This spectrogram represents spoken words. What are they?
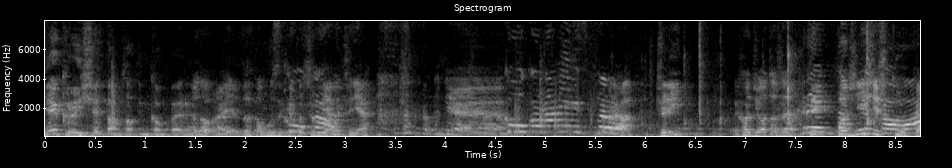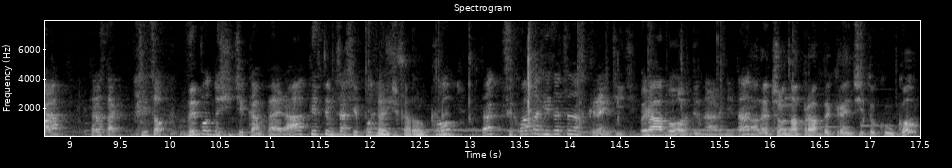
Nie kryj się tam za tym kamperem. No dobra, jest. Tylko muzykę Kółko. potrzebujemy, czy nie? Nie. Kółko na miejsce! Dobra, czyli chodzi o to, że ty Kręcasz podniesiesz dookoła. kółka. Teraz tak, czyli co? Wy podnosicie kampera, ty w tym czasie podnosisz Kręć, Karol, kółko, tak? Przykładasz i zaczynasz kręcić. Brawo. Ordynarnie, tak? Ale czy on naprawdę kręci to kółko?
